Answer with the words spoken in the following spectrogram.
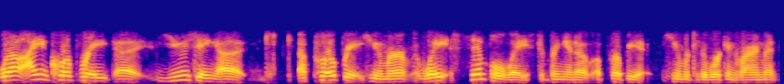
Well, I incorporate uh, using uh, appropriate humor, way, simple ways to bring in a, appropriate humor to the work environment,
